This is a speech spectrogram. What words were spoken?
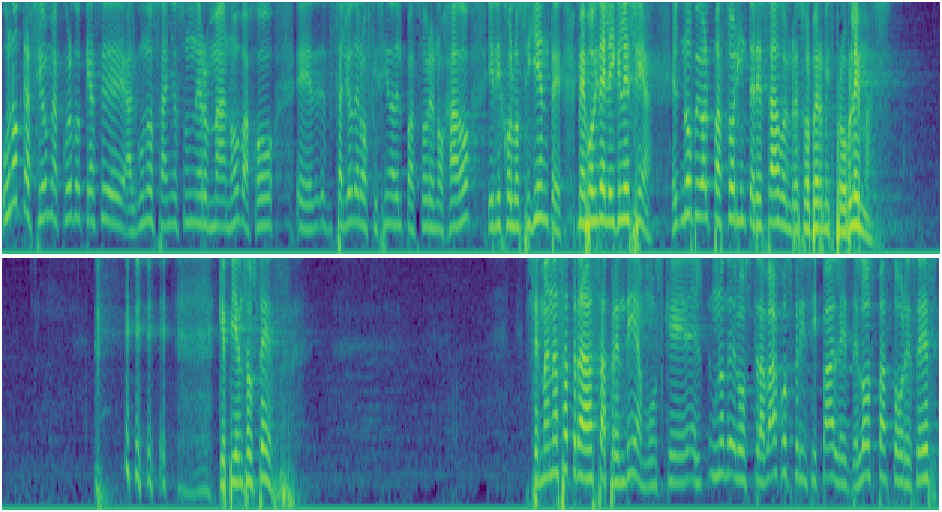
Una ocasión me acuerdo que hace algunos años un hermano bajó, eh, salió de la oficina del pastor enojado y dijo lo siguiente, me voy de la iglesia, no veo al pastor interesado en resolver mis problemas. ¿Qué piensa usted? Semanas atrás aprendíamos que uno de los trabajos principales de los pastores es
